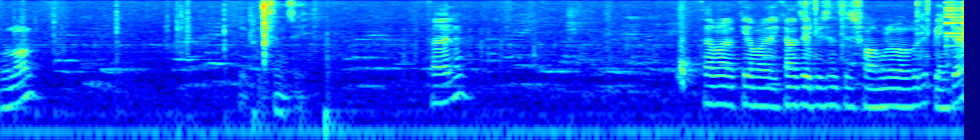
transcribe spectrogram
গুণন। তাহলে তারপর কি আমরা এখানে যে এফিসিয়েন্সির ফর্মুলা ব্যবহার করছি প্রিন্টার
